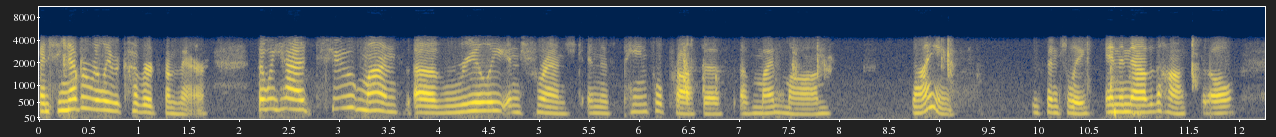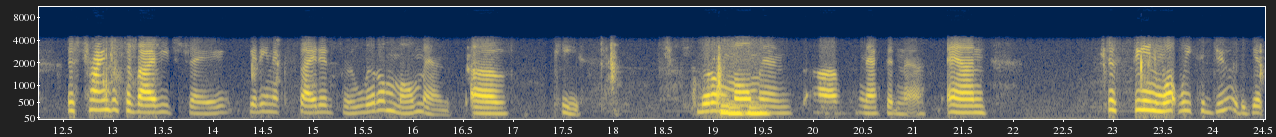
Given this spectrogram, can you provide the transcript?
And she never really recovered from there. So we had two months of really entrenched in this painful process of my mom dying, essentially, in and out of the hospital, just trying to survive each day, getting excited for little moments of peace, little Mhm. moments of connectedness, and just seeing what we could do to get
